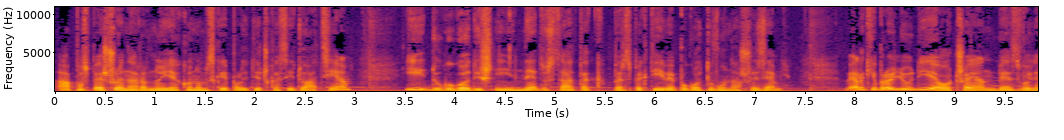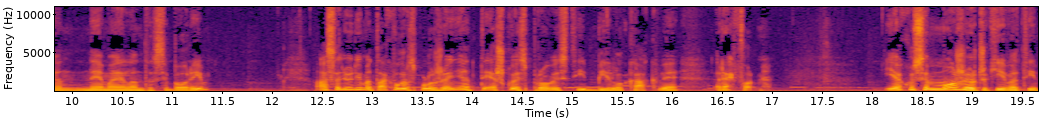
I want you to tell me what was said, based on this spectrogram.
a pospešuje naravno i ekonomska i politička situacija i dugogodišnji nedostatak perspektive, pogotovo u našoj zemlji. Veliki broj ljudi je očajan, bezvoljan, nema elan da se bori, a sa ljudima takvog raspoloženja teško je sprovesti bilo kakve reforme. Iako se može očekivati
